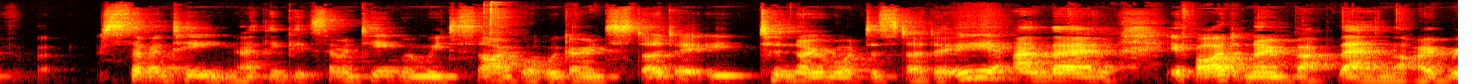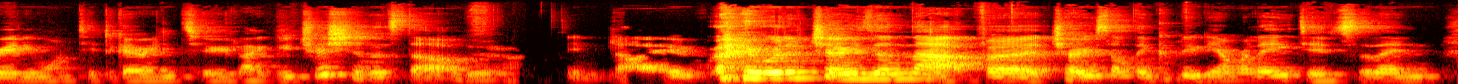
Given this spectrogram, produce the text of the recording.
17 i think it's 17 when we decide what we're going to study to know what to study. And then if i'd have known back then that i really wanted to go into like nutrition and stuff yeah. I, I would have chosen that but chose something completely unrelated. So then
